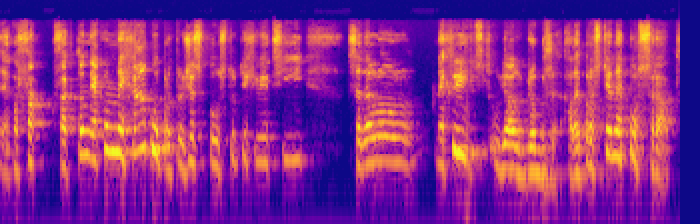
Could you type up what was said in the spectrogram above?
jako fakt, fakt to jako nechápu, protože spoustu těch věcí se dalo, nechci říct udělat dobře, ale prostě neposrat.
